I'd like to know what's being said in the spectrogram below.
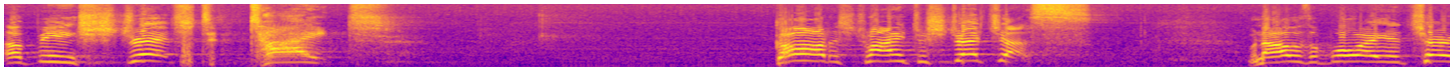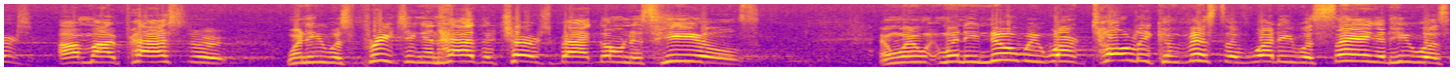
of being stretched tight. God is trying to stretch us. When I was a boy in church, uh, my pastor, when he was preaching and had the church back on his heels, and when, when he knew we weren't totally convinced of what he was saying and he was,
